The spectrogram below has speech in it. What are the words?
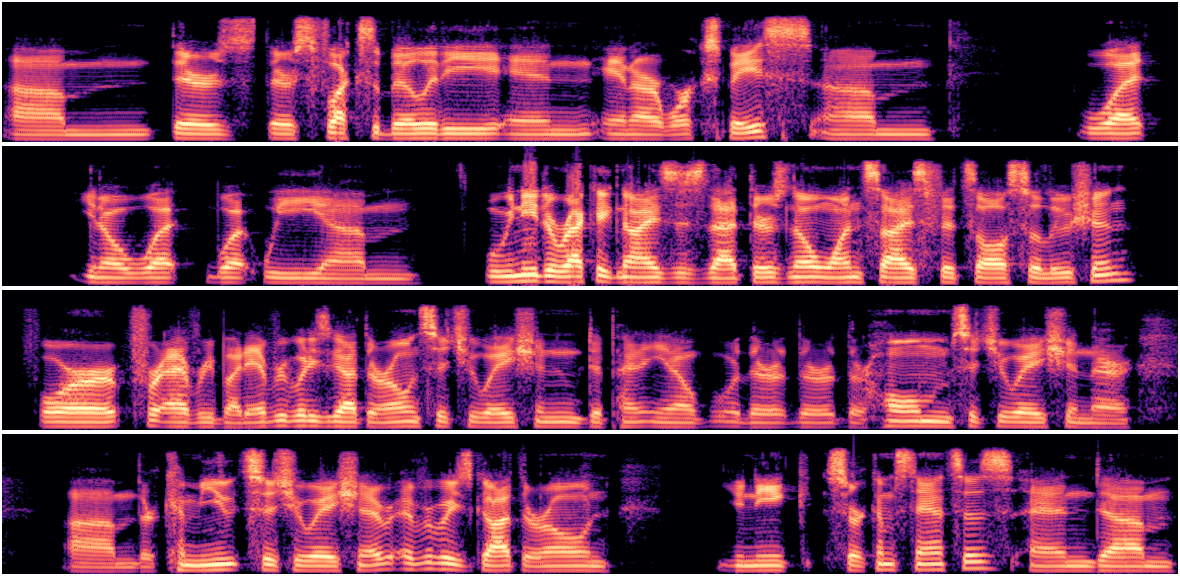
um, there's there's flexibility in in our workspace. Um, what you know what what we um, what we need to recognize is that there's no one size fits all solution for for everybody. Everybody's got their own situation, depending you know their their their home situation, their um, their commute situation. Everybody's got their own unique circumstances, and um,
